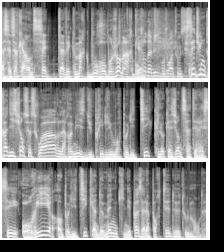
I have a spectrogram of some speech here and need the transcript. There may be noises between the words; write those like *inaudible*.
À 7h47 avec Marc Bourreau. Bonjour Marc. Bonjour David, bonjour à tous. C'est une tradition ce soir, la remise du prix de l'humour politique, l'occasion de s'intéresser au rire en politique, un domaine qui n'est pas à la portée de tout le monde.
